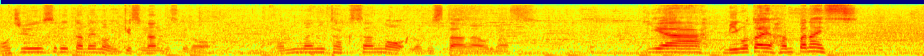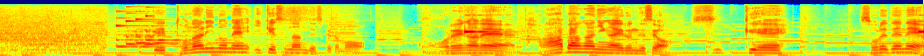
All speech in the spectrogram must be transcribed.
補充するための生けすなんですけどこんなにたくさんのロブスターがおります。いやー見応え半端ないっす。で隣のね生けすなんですけどもこれがねタラバガニがいるんですよ。すっげえそれでね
